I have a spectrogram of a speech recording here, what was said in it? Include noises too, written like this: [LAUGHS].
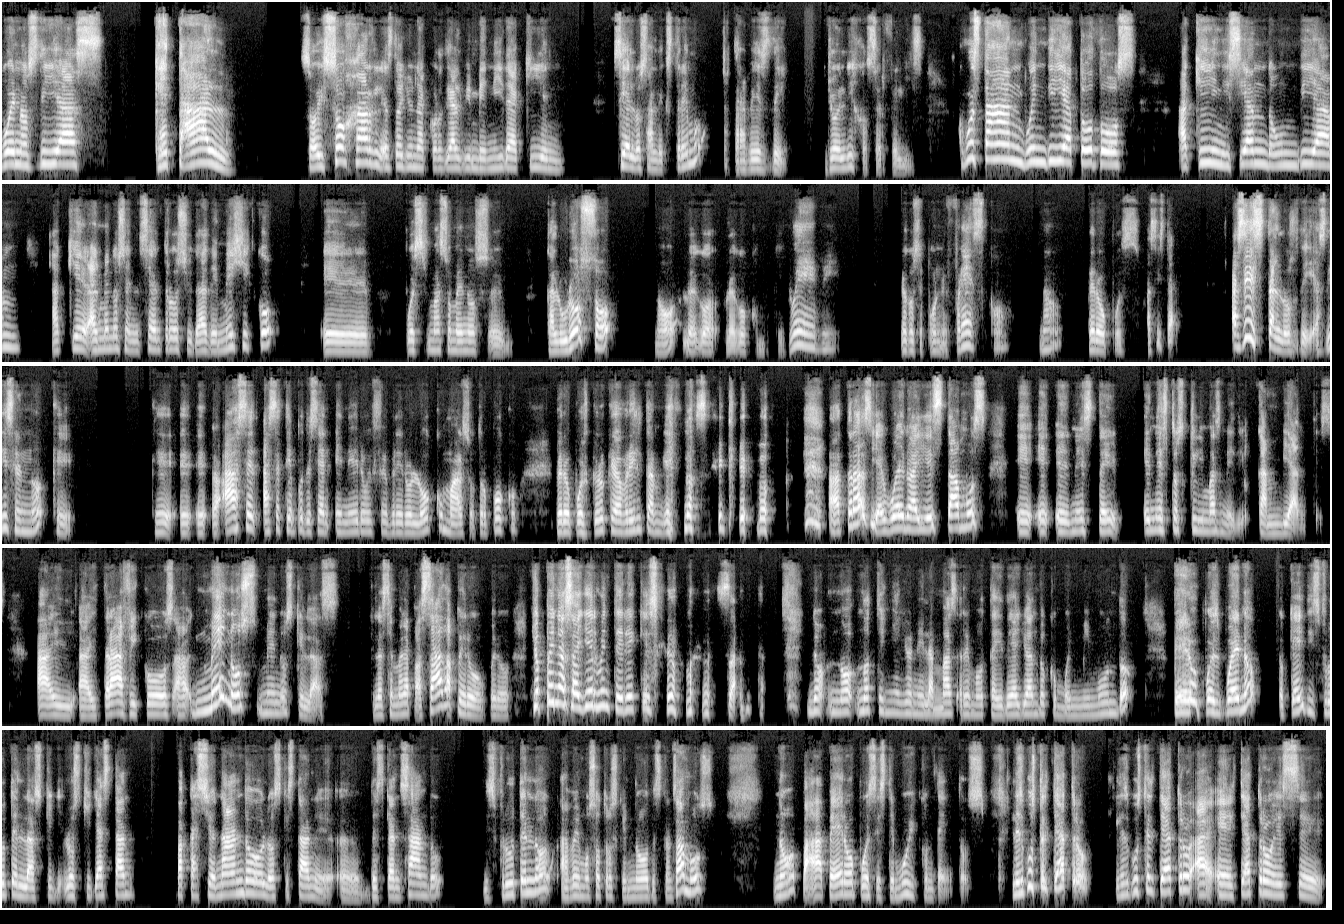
Buenos días. ¿Qué tal? Soy Sojar, les doy una cordial bienvenida aquí en Cielos al Extremo a través de Yo elijo ser feliz. ¿Cómo están? Buen día a todos. Aquí iniciando un día, aquí al menos en el centro de Ciudad de México, eh, pues más o menos eh, caluroso, ¿no? Luego, luego como que llueve, luego se pone fresco, ¿no? Pero pues así está. Así están los días, dicen, ¿no? Que, eh, eh, hace, hace tiempo decían enero y febrero loco, marzo otro poco, pero pues creo que abril también [LAUGHS] no se quedó atrás y bueno, ahí estamos eh, en, este, en estos climas medio cambiantes. Hay, hay tráficos, ah, menos, menos que las, la semana pasada, pero, pero yo apenas ayer me enteré que es [LAUGHS] Semana Santa. No, no, no tenía yo ni la más remota idea, yo ando como en mi mundo, pero pues bueno, ok, disfruten las que, los que ya están vacacionando, los que están eh, eh, descansando, disfrútenlo. Habemos otros que no descansamos, ¿no? Pa, pero pues este, muy contentos. ¿Les gusta el teatro? ¿Les gusta el teatro? Ah, el teatro es... Eh,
